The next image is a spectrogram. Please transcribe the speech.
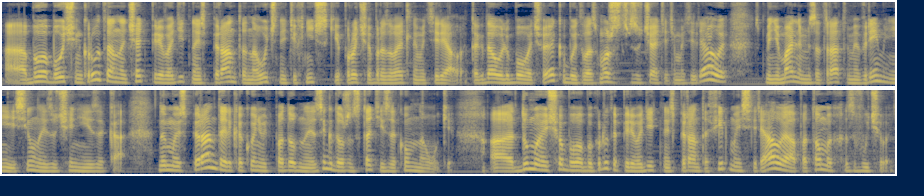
А, было бы очень круто начать переводить на эсперанто научные, технические и прочие образовательные материалы. Тогда у любого человека будет возможность изучать эти материалы с минимальными затратами времени и сил на изучение языка. Думаю, эсперанто или какой-нибудь подобный язык должен стать языком науки. А, думаю, еще было бы круто переводить на эсперанто фильмы и сериалы, а потом их озвучивать.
